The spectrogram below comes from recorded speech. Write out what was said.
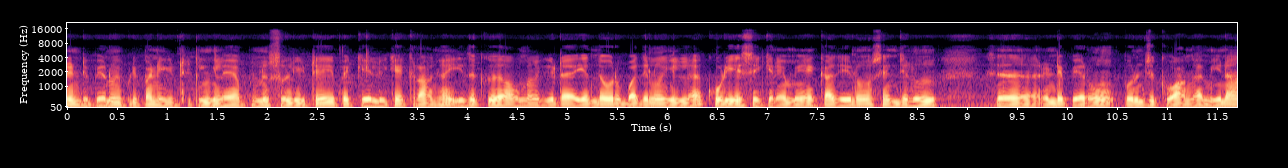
ரெண்டு பேரும் இப்படி பண்ணிக்கிட்டு இருக்கீங்களே அப்படின்னு சொல்லிட்டு இப்போ கேள்வி கேட்குறாங்க இதுக்கு அவங்கக்கிட்ட எந்த ஒரு பதிலும் இல்லை. கூடிய சீக்கிரமே கதிரும் செந்திலும் ரெண்டு பேரும் புரிஞ்சுக்குவாங்க. மீனா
